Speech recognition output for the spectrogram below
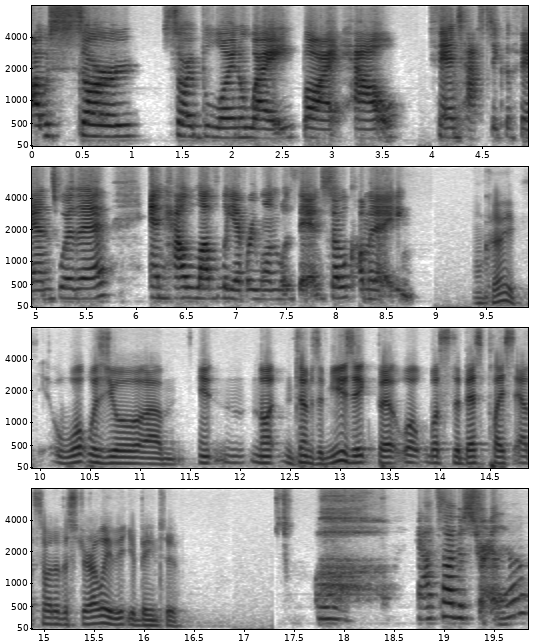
I was so, so blown away by how fantastic the fans were there and how lovely everyone was there and so accommodating. Okay. What was your um, in, not in terms of music, but what what's the best place outside of Australia that you've been to? Oh, outside Australia?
